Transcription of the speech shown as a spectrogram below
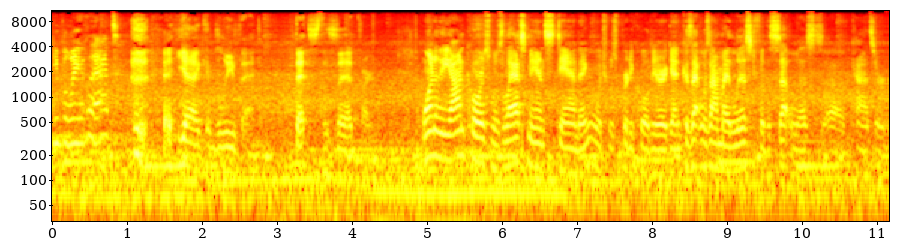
you believe that? yeah, I can believe that. That's the sad part. One of the encores was Last Man Standing, which was pretty cool to hear again because that was on my list for the set list uh, concert.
